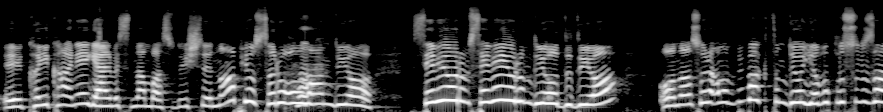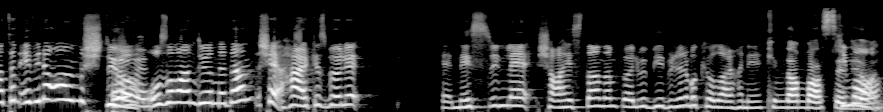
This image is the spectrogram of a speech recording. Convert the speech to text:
e, kayıkhaneye gelmesinden bahsediyor. İşte ne yapıyor sarı oğlan diyor. Seviyorum seviyorum diyordu diyor. Ondan sonra ama bir baktım diyor yavuklusunu zaten evine almış diyor. Evet. O zaman diyor neden şey herkes böyle e, Nesrin'le Şahiste Hanım böyle bir birbirine bakıyorlar hani Kimden bahsediyor? kim o?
